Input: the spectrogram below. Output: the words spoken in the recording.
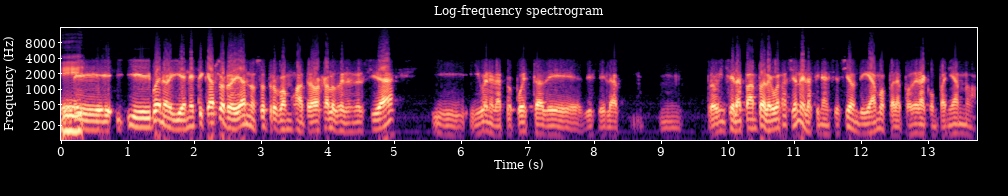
Eh, eh, y, bueno, y en este caso en realidad nosotros vamos a trabajar los de la universidad y, bueno, la propuesta de desde la mm, provincia de La Pampa de la gobernación es la financiación, digamos, para poder acompañarnos,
